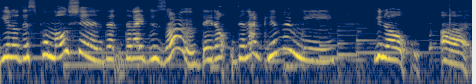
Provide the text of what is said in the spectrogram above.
you know this promotion that that I deserve. They don't they're not giving me, you know, uh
